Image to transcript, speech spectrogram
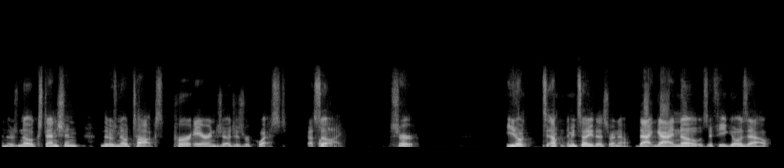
and there's no extension, there's no talks per Aaron Judge's request. That's so, a lie. Sure. You don't. Let me tell you this right now. That guy knows if he goes out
